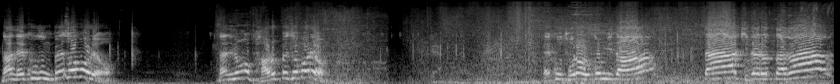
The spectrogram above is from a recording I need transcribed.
난 에코궁 뺏어버려. 난 이런 거 바로 뺏어버려. 에코 돌아올 겁니다. 딱 기다렸다가.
